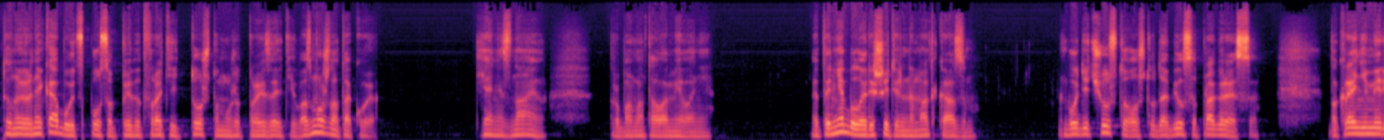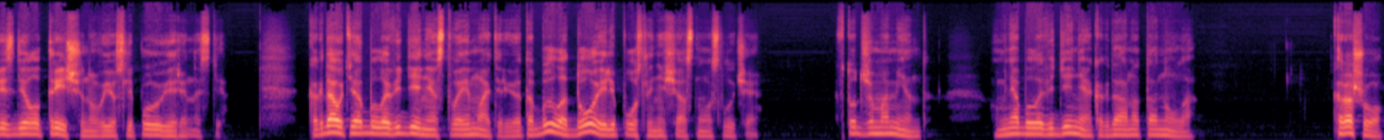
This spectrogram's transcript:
то наверняка будет способ предотвратить то, что может произойти. Возможно такое? «Я не знаю», — пробормотала Мелани. Это не было решительным отказом. Боди чувствовал, что добился прогресса. По крайней мере, сделал трещину в ее слепой уверенности. Когда у тебя было видение с твоей матерью, это было до или после несчастного случая? В тот же момент. У меня было видение, когда она тонула. Хорошо.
